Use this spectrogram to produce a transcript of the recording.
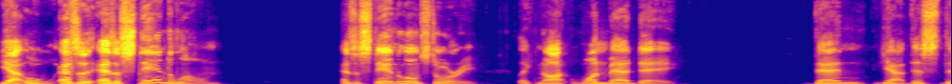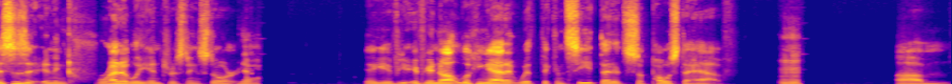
Yeah, as a as a standalone, as a standalone story, like not one bad day, then yeah, this this is an incredibly interesting story. Yeah. Like, if you if you're not looking at it with the conceit that it's supposed to have. Mhm. Um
